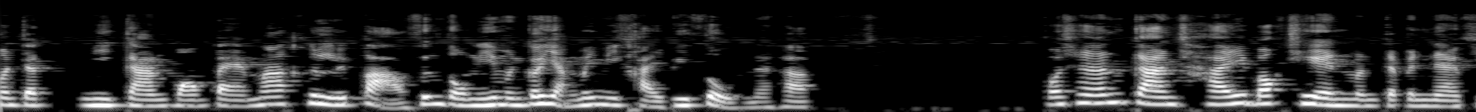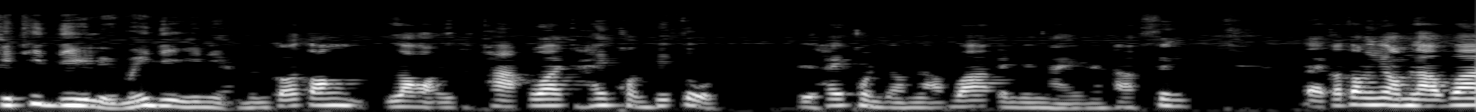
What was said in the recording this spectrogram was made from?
มันจะมีการปลอมแปลงมากขึ้นหรือเปล่า ซึ่งตรงนี้มันก็ยังไม่มีใครพิสูจน์นะครับ เพราะฉะนั้นการใช้บล็อกเชนมันจะเป็นแนวคิดที่ดีหรือไม่ดีเนี่ย มันก็ต้องรออีกพักว่าจะให้คนพิสูจน์หรือให้คนยอมรับว่าเป็นยังไงนะครับ ซึ่งแต่ก็ต้องยอมรับว่า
